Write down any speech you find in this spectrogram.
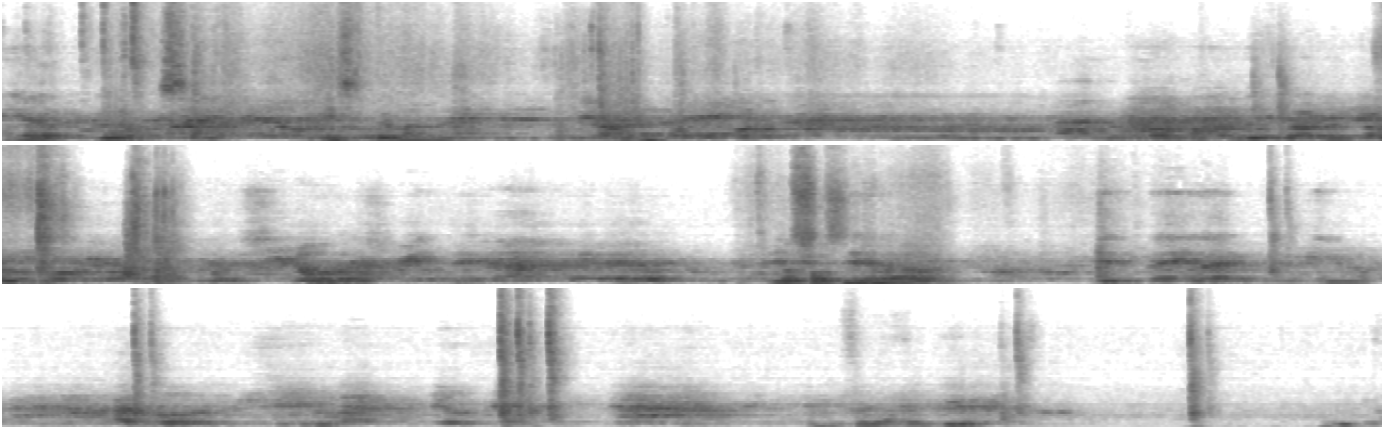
I know that. He's There we go.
